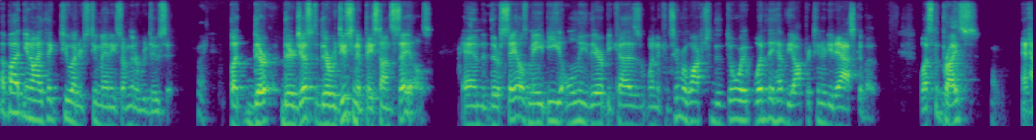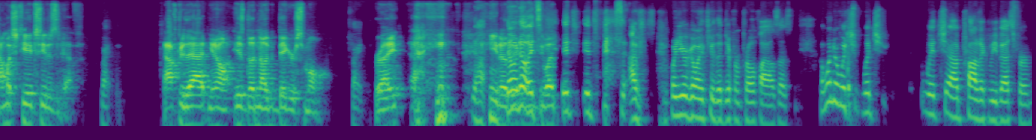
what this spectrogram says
uh, but you know I think 200 is too many, so I'm going to reduce it. Right. but they're they're just they're reducing it based on sales. And their sales may be only there because when the consumer walks through the door what do they have the opportunity to ask about? What's the price? And how much thc does it have? Right. After that you know is the nug big or small right right yeah you know no no it's what- it's it's I was, when you were going through the different profiles I was I wonder which which which uh, product would be best for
